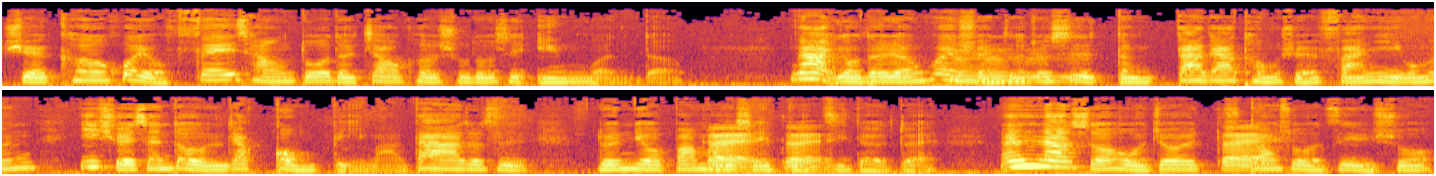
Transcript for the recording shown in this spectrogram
学科会有非常多的教科书都是英文的，那有的人会选择就是等大家同学翻译。嗯、我们医学生都有人叫共笔嘛，大家就是轮流帮忙写笔记，对不对，对？但是那时候我就告诉我自己说，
